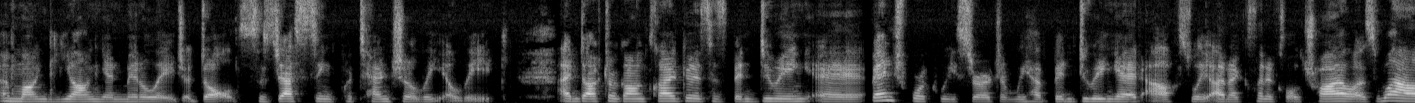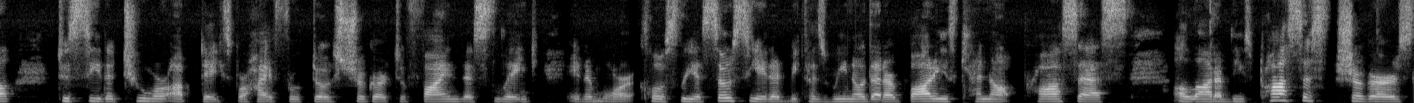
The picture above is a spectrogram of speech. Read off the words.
among young and middle aged adults, suggesting potentially a leak. And Dr. Goncalves has been doing a benchwork research, and we have been doing it actually on a clinical trial as well to see the tumor uptakes for high fructose sugar to find this link in a more closely associated because we know that our bodies cannot process a lot of these processed sugars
